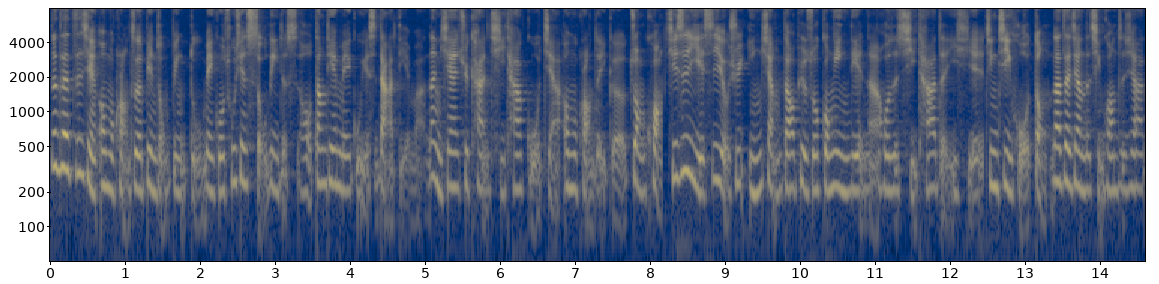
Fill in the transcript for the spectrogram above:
那在之前 Omicron 这个变种病毒美国出现首例的时候，当天美股也是大跌嘛。那你现在去看其他国家 Omicron 的一个状况，其实也是有去影响到，譬如说供应链啊，或者其他的一些经济活动。那在这样的情况之下，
